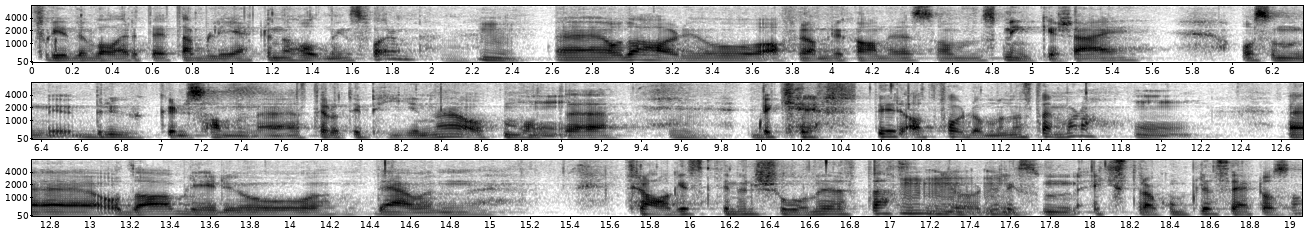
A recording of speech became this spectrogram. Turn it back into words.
fordi det var et etablert underholdningsform. Mm. Eh, og da har du jo afroamerikanere som sminker seg, og som bruker de samme stereotypiene og på en måte mm. bekrefter at fordommene stemmer. da. Mm. Eh, og da blir det jo Det er jo en tragisk dimensjon i dette, som gjør det liksom ekstra komplisert også.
